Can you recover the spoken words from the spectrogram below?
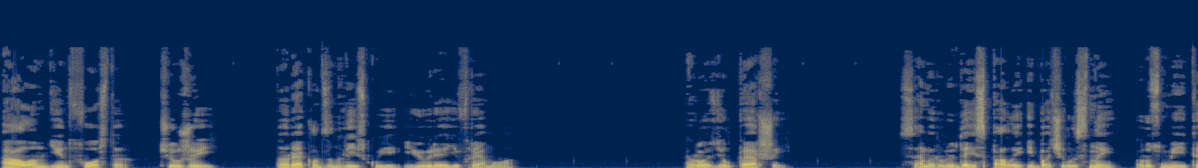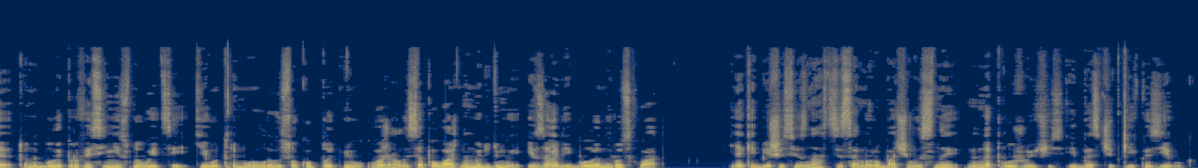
Алан Дін Фостер. Чужий. Переклад з англійської Юрія Єфремова. Розділ перший. Семеро людей спали і бачили сни. Розумієте, то не були професійні сновидці. Ті утримували високу платню, вважалися поважними людьми і взагалі були на розхват. Як і більшість із нас, ці семеро бачили сни, не напружуючись і без чітких казівок.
